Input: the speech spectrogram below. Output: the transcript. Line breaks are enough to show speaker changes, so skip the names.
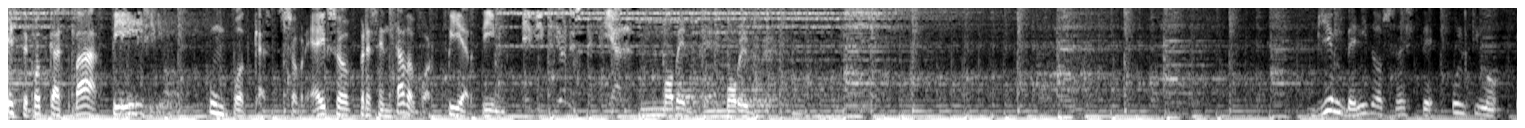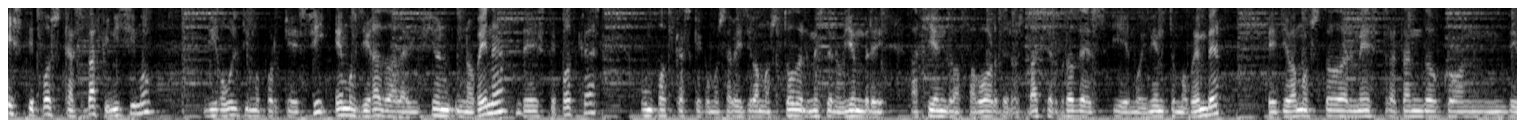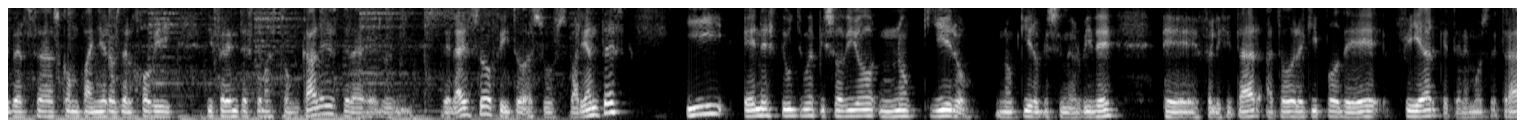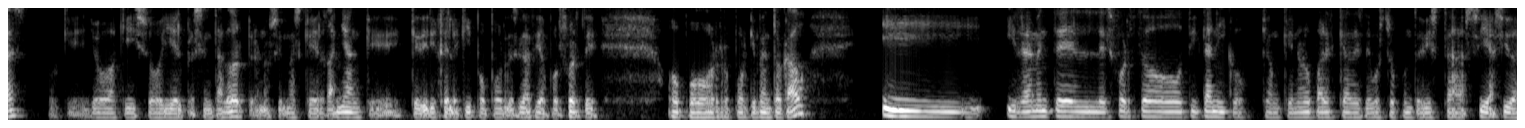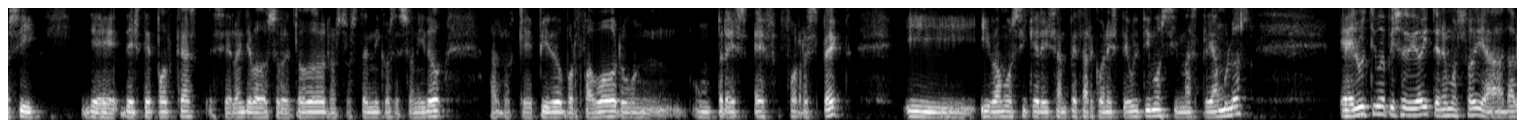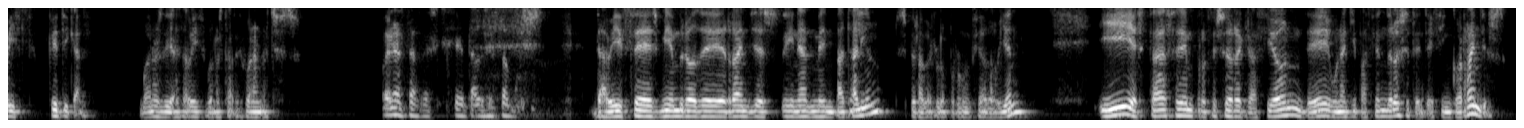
Este podcast va finísimo. Un podcast sobre Airsoft presentado por Fear Team. Edición especial Movente. Movente.
Bienvenidos a este último, este podcast va finísimo. Digo último porque sí, hemos llegado a la edición novena de este podcast, un podcast que como sabéis llevamos todo el mes de noviembre haciendo a favor de los Batcher Brothers y el movimiento Movember. Eh, llevamos todo el mes tratando con diversos compañeros del hobby diferentes temas troncales del, del Airsoft y todas sus variantes. Y en este último episodio no quiero, no quiero que se me olvide eh, felicitar a todo el equipo de FIAR que tenemos detrás, porque yo aquí soy el presentador, pero no soy más que el gañán que, dirige el equipo, por desgracia, por suerte o por porque me han tocado. Y, realmente el esfuerzo titánico, que aunque no lo parezca desde vuestro punto de vista, sí ha sido así, de, este podcast, se lo han llevado sobre todo nuestros técnicos de sonido, a los que pido por favor un, un press F for respect y, y, vamos, si queréis, a empezar con este último, sin más preámbulos. El último episodio de hoy tenemos hoy a David, Critical. Buenos días, David. Buenas tardes, buenas noches.
Buenas tardes, ¿qué tal estamos?
David es miembro de Rangers Reenactment Battalion, espero haberlo pronunciado bien, y estás en proceso de recreación de una equipación de los 75 Rangers.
